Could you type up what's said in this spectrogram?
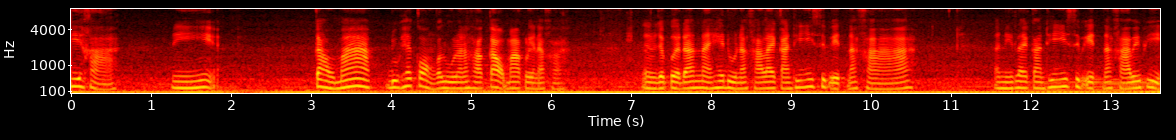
พี่ๆค่ะ นี่เก่ามากดูแค่กล่องก็รู้แล้วนะคะ เก่ามากเลยนะคะ เดี๋ยวจะเปิดด้านในให้ดูนะคะ รายการที่ 21 นะคะ อันนี้รายการที่ 21 นะคะพี่พี่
